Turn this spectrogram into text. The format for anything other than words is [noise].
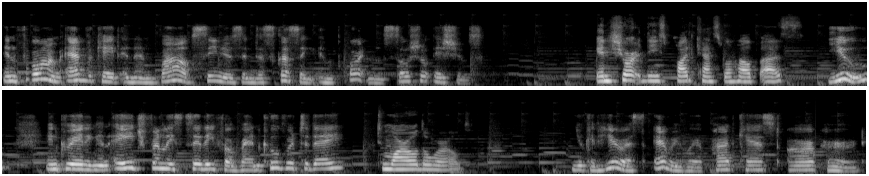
inform, advocate, and involve seniors in discussing important social issues. In short, these podcasts will help us, you, in creating an age friendly city for Vancouver today, tomorrow, the world. You can hear us everywhere podcasts are heard.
